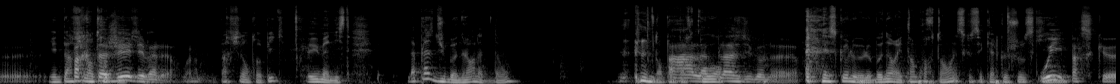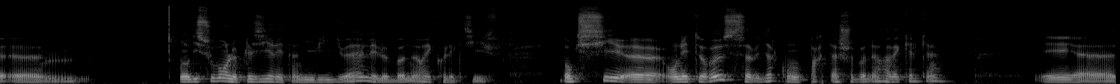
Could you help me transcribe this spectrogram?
Il y a une part partager les valeurs. Voilà. Une part philanthropique et humaniste. La place du bonheur là-dedans, dans ton Ah, la parcours, place du bonheur. est-ce que le, le bonheur est important? Est-ce que c'est quelque chose qui... Oui, parce que euh, on dit souvent le plaisir est individuel et le bonheur est collectif. Donc si euh, on est heureux, ça veut dire qu'on partage ce bonheur avec quelqu'un. Et euh,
